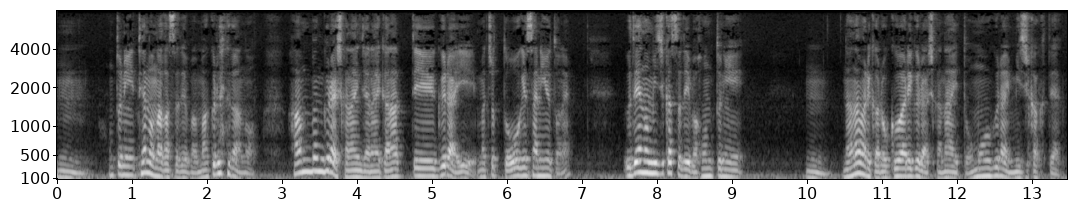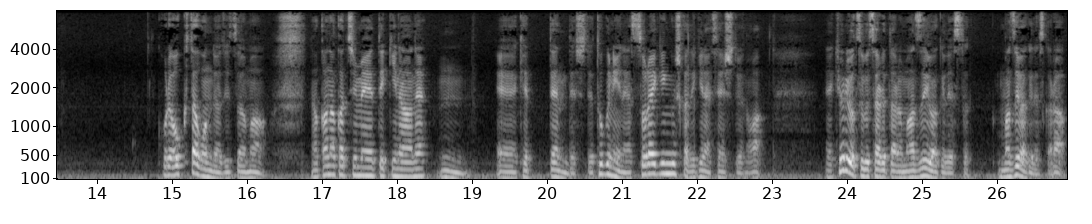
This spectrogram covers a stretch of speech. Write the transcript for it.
うん、本当に手の長さで言えばマクレガーの半分ぐらいしかないんじゃないかなっていうぐらい、まあ、ちょっと大げさに言うとね、腕の短さで言えば本当に、うん、7割か6割ぐらいしかないと思うぐらい短くて、これオクタゴンでは実はまあ、なかなか致命的なね、うん、えー、欠点でして、特にね、ストライキングしかできない選手というのは、えー、距離を潰されたらまずいわけですまずいわけですから、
